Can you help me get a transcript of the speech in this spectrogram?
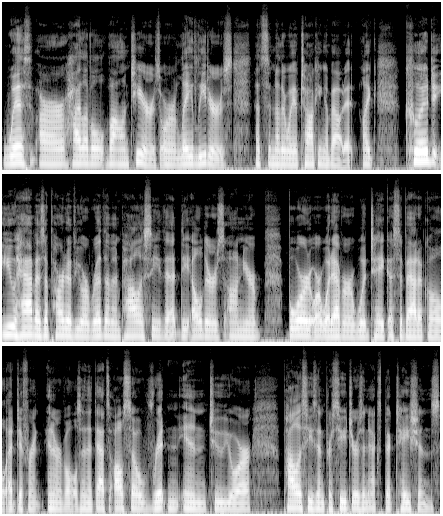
with our high level volunteers or lay leaders. That's another way of talking about it. Like, could you have as a part of your rhythm and policy that the elders on your board or whatever would take a sabbatical at different intervals? And that that's also written into your policies and procedures and expectations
